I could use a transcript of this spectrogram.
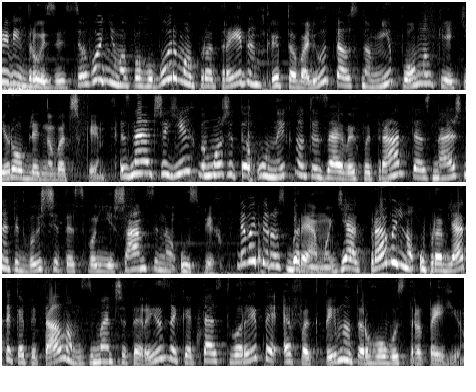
Привіт, друзі! Сьогодні ми поговоримо про трейдинг криптовалют та основні помилки, які роблять новачки. Знаючи їх, ви можете уникнути зайвих витрат та значно підвищити свої шанси на успіх. Давайте розберемо, як правильно управляти капіталом, зменшити ризики та створити ефективну торгову стратегію.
